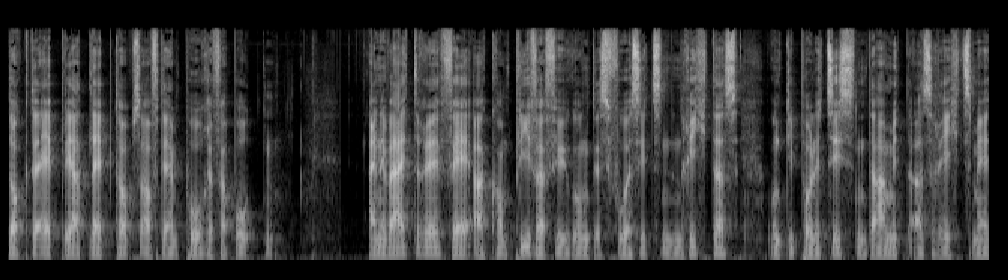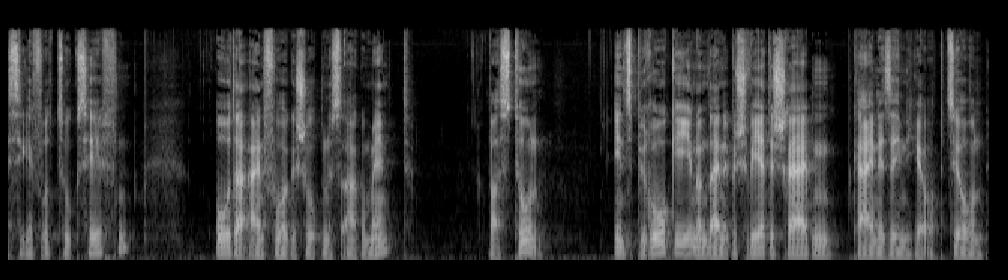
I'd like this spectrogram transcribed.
Dr. Eppli hat Laptops auf der Empore verboten. Eine weitere fait accompli Verfügung des Vorsitzenden Richters und die Polizisten damit als rechtsmäßige Vollzugshilfen? Oder ein vorgeschobenes Argument? Was tun? Ins Büro gehen und eine Beschwerde schreiben, keine sinnige Option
